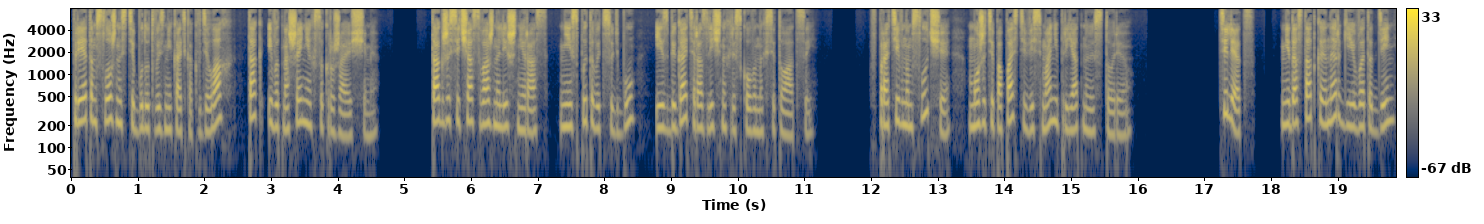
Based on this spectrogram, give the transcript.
При этом сложности будут возникать как в делах, так и в отношениях с окружающими. Также сейчас важно лишний раз не испытывать судьбу и избегать различных рискованных ситуаций. В противном случае можете попасть в весьма неприятную историю. Телец. Недостатка энергии в этот день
